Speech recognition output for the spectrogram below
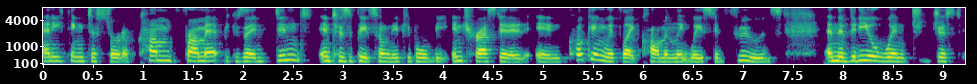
anything to sort of come from it because I didn't anticipate so many people would be interested in cooking with like commonly wasted foods. And the video went just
